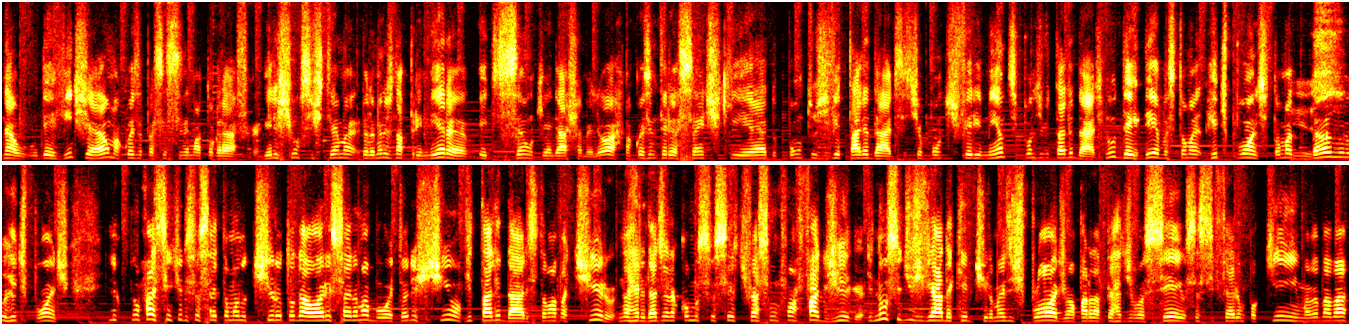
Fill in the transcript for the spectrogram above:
não, o D20 já é uma coisa para ser cinematográfica. Eles tinham um sistema, pelo menos na primeira edição, que eu ainda acho melhor, uma coisa interessante que é do ponto de vitalidade. Você tinha pontos de ferimentos e pontos de vitalidade. No DD, você toma hit point, você toma Isso. dano no hit point. E não faz sentido você sair tomando tiro toda hora e sair numa boa. Então eles tinham vitalidade. Você tomava tiro, na realidade era como se você tivesse uma fadiga. De não se desviar daquele tiro, mas explode uma parada perto de você, e você se fere um pouquinho, blá, blá, blá,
